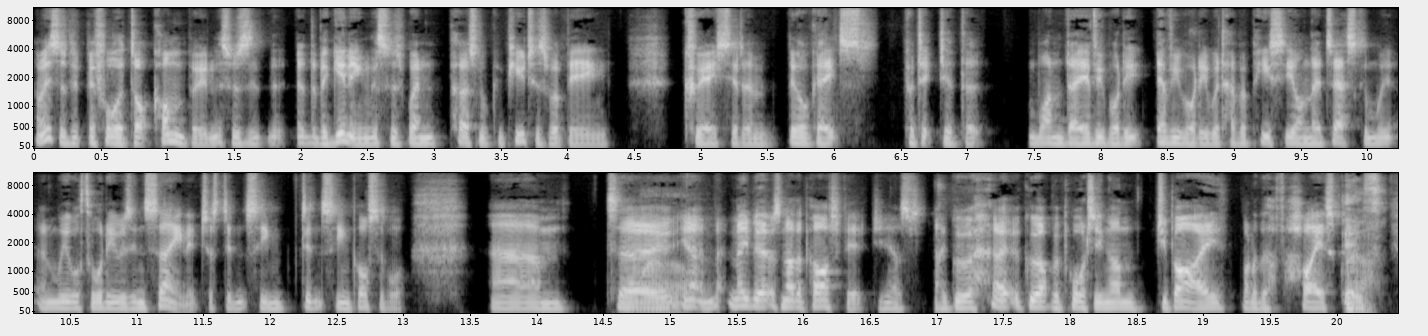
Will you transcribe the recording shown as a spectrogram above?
I mean, this was before the dot com boom. This was at the beginning. This was when personal computers were being created, and Bill Gates predicted that one day everybody everybody would have a PC on their desk, and we and we all thought he was insane. It just didn't seem didn't seem possible. Um, so wow. yeah, maybe that was another part of it. You know, I grew I grew up reporting on Dubai, one of the highest growth yeah.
